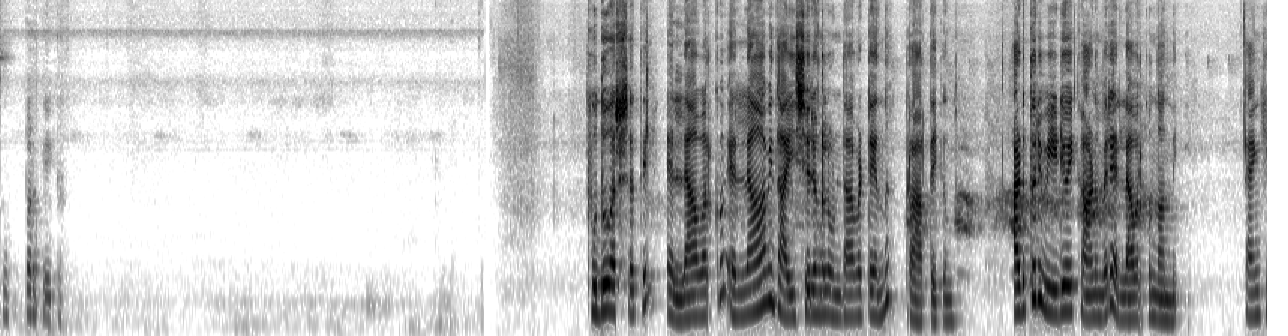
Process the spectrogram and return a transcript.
സൂപ്പർ കേക്ക് പുതുവർഷത്തിൽ എല്ലാവർക്കും എല്ലാവിധ ഐശ്വര്യങ്ങളും ഉണ്ടാവട്ടെ എന്ന് പ്രാർത്ഥിക്കുന്നു. അടുത്തൊരു വീഡിയോയിൽ കാണും വരെ എല്ലാവർക്കും നന്ദി. താങ്ക്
